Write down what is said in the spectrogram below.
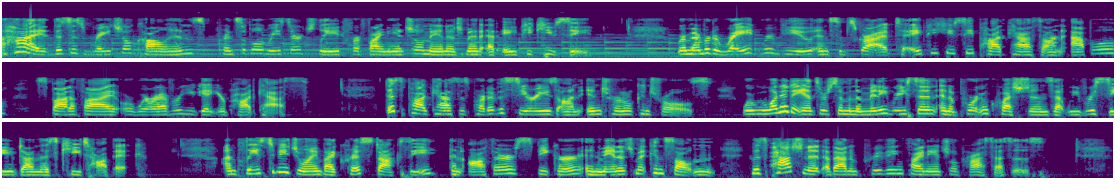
Hi, this is Rachel Collins, Principal Research Lead for Financial Management at APQC. Remember to rate, review, and subscribe to APQC podcasts on Apple, Spotify, or wherever you get your podcasts. This podcast is part of a series on internal controls, where we wanted to answer some of the many recent and important questions that we've received on this key topic. I'm pleased to be joined by Chris Doxey, an author, speaker, and management consultant who is passionate about improving financial processes.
